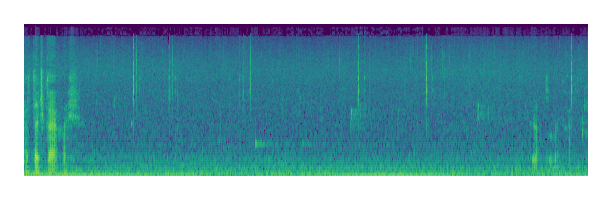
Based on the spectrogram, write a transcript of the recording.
Karteczka jakaś. Chwila, tutaj kartki.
